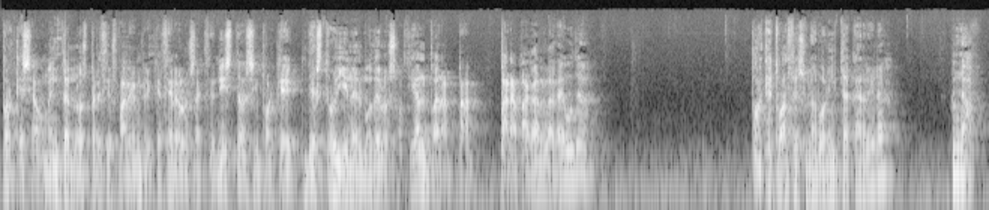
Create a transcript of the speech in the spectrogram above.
¿Porque se aumentan los precios para enriquecer a los accionistas? ¿Y porque destruyen el modelo social para, para, para pagar la deuda? ¿Porque tú haces una bonita carrera? No,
